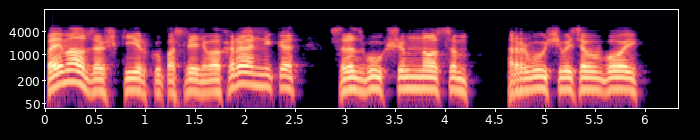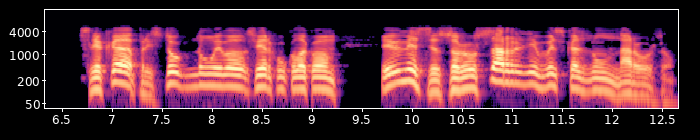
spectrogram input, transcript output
поймал за шкирку последнего охранника с разбухшим носом, рвущегося в бой, слегка пристукнул его сверху кулаком и вместе с Русарди выскользнул наружу.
